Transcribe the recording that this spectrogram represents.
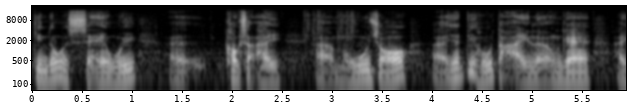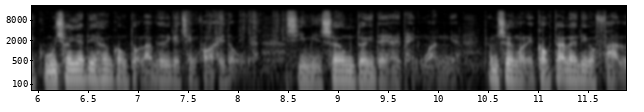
見到個社會誒確實係。誒冇咗誒一啲好大量嘅係鼓吹一啲香港獨立一啲嘅情況喺度嘅，市面相對地係平穩嘅。咁所以我哋覺得咧，呢個法例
